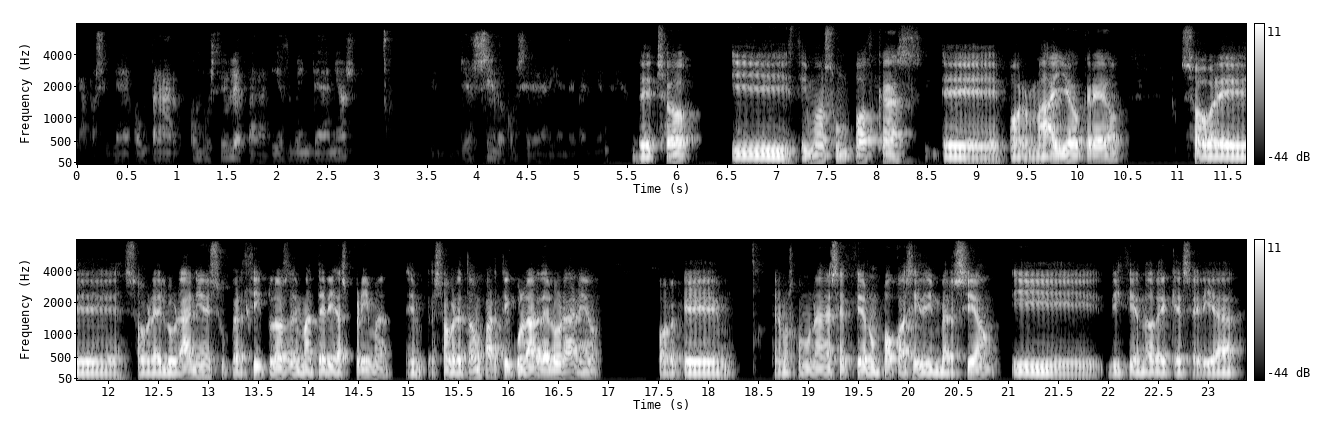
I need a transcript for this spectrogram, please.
la posibilidad de comprar combustible para 10 o 20 años, yo sí lo consideraría independencia. De hecho, hicimos un podcast eh, por mayo, creo, sobre, sobre el uranio y superciclos de materias primas, sobre todo en particular del uranio, porque tenemos como una sección un poco así de inversión y diciendo de que sería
